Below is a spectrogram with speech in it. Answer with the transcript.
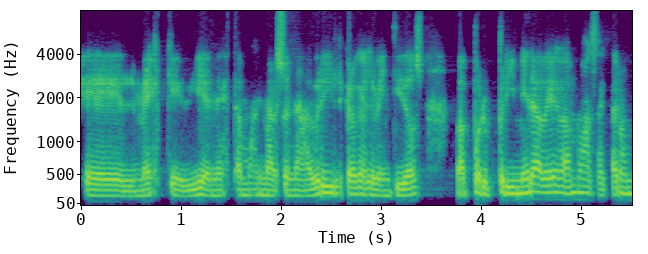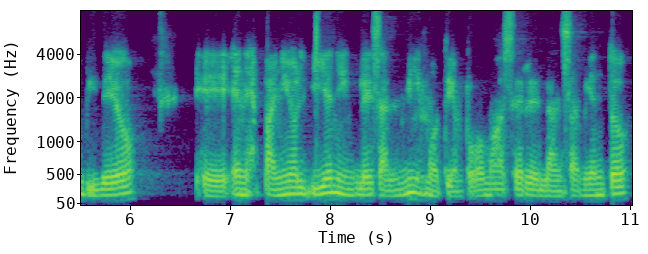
el mes que viene, estamos en marzo, en abril, creo que es el 22, por primera vez vamos a sacar un video eh, en español y en inglés al mismo tiempo. Vamos a hacer el lanzamiento,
